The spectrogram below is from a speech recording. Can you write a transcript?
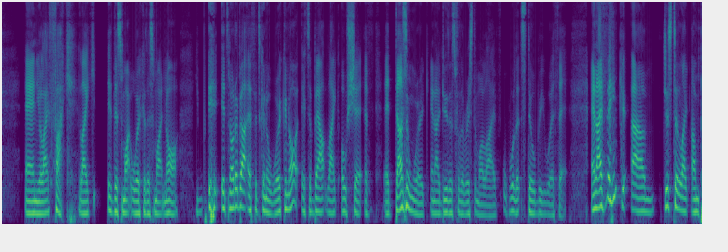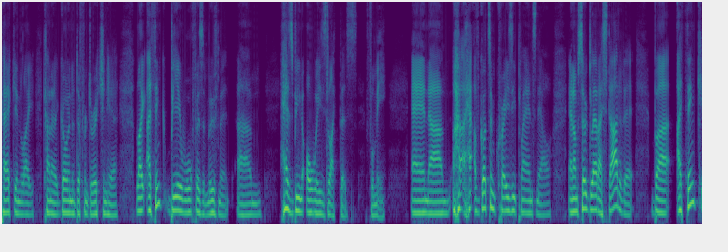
and you're like, "Fuck," like this might work or this might not. It's not about if it's going to work or not. It's about like, oh shit, if it doesn't work and I do this for the rest of my life, will it still be worth it? And I think um, just to like unpack and like kind of go in a different direction here. Like I think Be a Wolf as a movement um, has been always like this for me. And um, I've got some crazy plans now, and I'm so glad I started it. But I think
